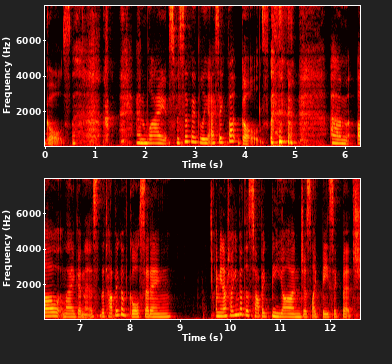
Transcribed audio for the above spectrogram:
goals. and why specifically I say fuck goals. um, oh my goodness, the topic of goal setting. I mean, I'm talking about this topic beyond just like basic bitch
